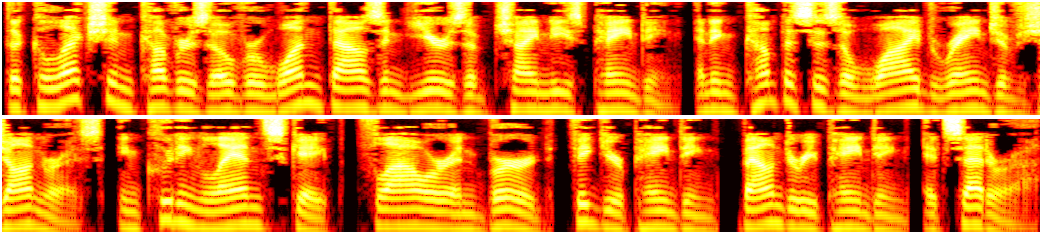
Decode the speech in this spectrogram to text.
The collection covers over 1,000 years of Chinese painting, and encompasses a wide range of genres, including landscape, flower and bird, figure painting, boundary painting, etc.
